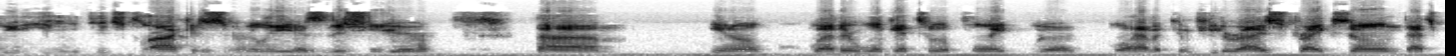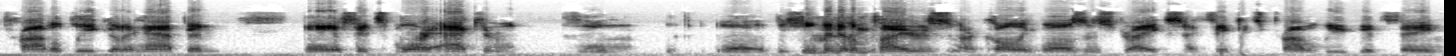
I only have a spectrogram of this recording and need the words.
Leading the pitch clock as early as this year. Um, you know, whether we'll get to a point where we'll have a computerized strike zone, that's probably going to happen. And if it's more accurate than uh, the human umpires are calling balls and strikes, I think it's probably a good thing.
